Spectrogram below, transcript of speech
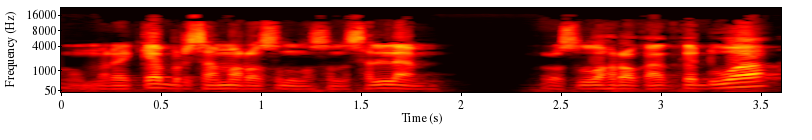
mereka bersama Rasulullah SAW. Rasulullah rakaat kedua,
